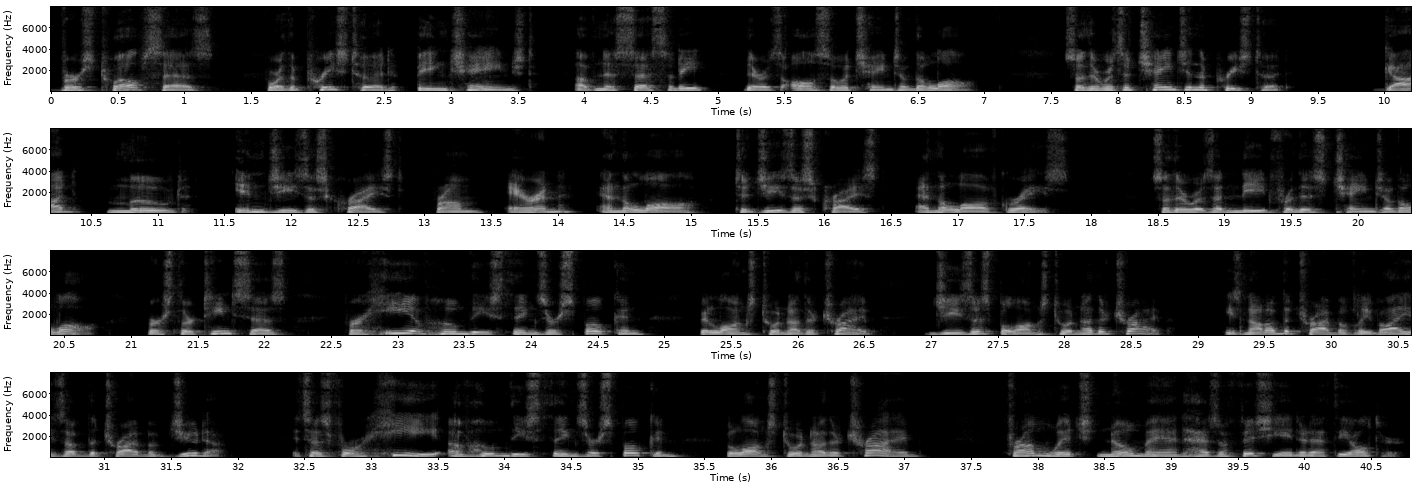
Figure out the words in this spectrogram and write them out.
Verse 12 says, For the priesthood being changed, of necessity there is also a change of the law. So there was a change in the priesthood. God moved in Jesus Christ from Aaron and the law to Jesus Christ and the law of grace. So there was a need for this change of the law. Verse 13 says, For he of whom these things are spoken belongs to another tribe. Jesus belongs to another tribe. He's not of the tribe of Levi, he's of the tribe of Judah. It says, For he of whom these things are spoken belongs to another tribe, from which no man has officiated at the altar.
